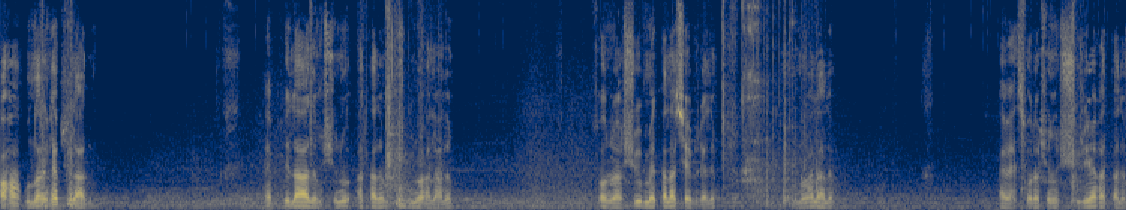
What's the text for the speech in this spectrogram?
Aha bunların hepsi lazım. Hepsi lazım. Şunu atalım, şunu alalım. Sonra şu metala çevirelim. Bunu alalım. Evet sonra şunu şuraya katalım.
